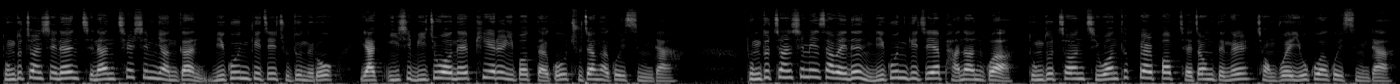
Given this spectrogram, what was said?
동두천시는 지난 70년간 미군 기지 주둔으로 약 22조 원의 피해를 입었다고 주장하고 있습니다. 동두천 시민사회는 미군 기지의 반환과 동두천 지원특별법 제정 등을 정부에 요구하고 있습니다.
